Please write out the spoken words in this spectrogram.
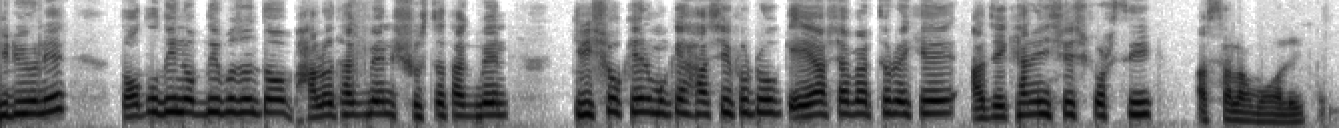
ভিডিও নিয়ে। ততদিন অবধি পর্যন্ত ভালো থাকবেন, সুস্থ থাকবেন। কৃষকের মুখে হাসি ফুটুক এ আশা ব্যর্থ রেখে আজ এখানেই শেষ করছি। আসসালামু আলাইকুম।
